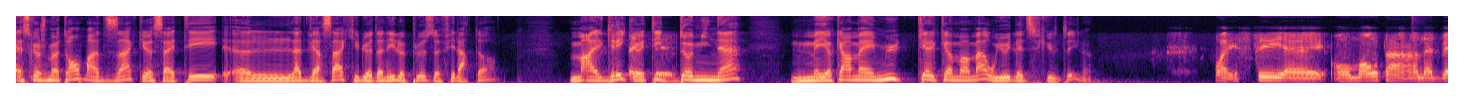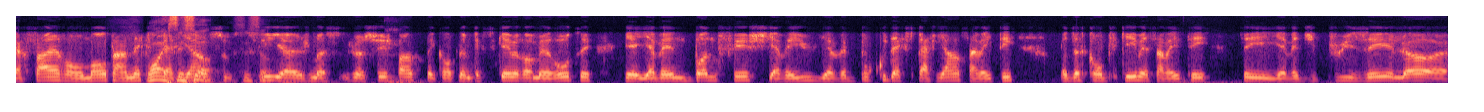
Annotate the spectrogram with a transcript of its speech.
Est-ce que je me trompe en disant que ça a été euh, l'adversaire qui lui a donné le plus de fil à retordre? Malgré qu'il a été dominant, mais il y a quand même eu quelques moments où il y a eu de la difficulté. Là. Ouais, c'était euh, on monte en, en adversaire, on monte en Ouais, c'est ça, expérience c'est aussi. Euh, je me je je pense que c'était contre le Mexicain Romero, tu sais, il y- il y avait une bonne fiche, il y avait eu il y avait beaucoup d'expérience, ça avait été pas dire compliqué, mais ça avait été tu sais, il y avait dû puiser là euh,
